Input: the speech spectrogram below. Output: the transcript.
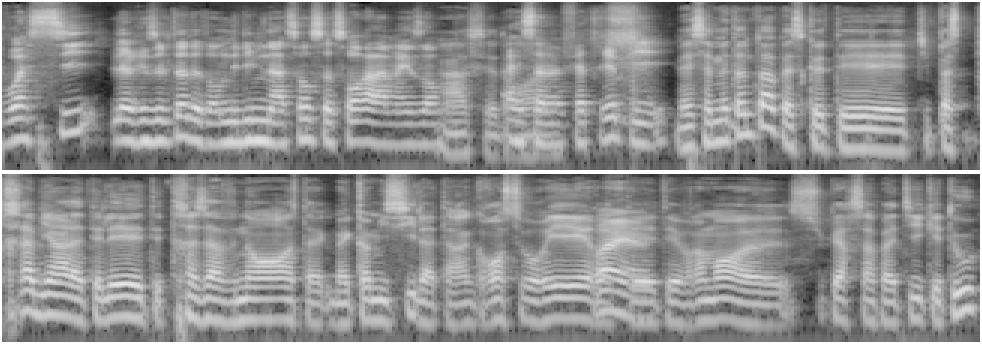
Voici le résultat de ton élimination ce soir à la maison. Ah, c'est drôle. Hey, ça m'a fait rire, pis Mais ça m'étonne pas parce que t'es, tu passes très bien à la télé, t'es très avenant, mais comme ici là, t'as un grand sourire, Ouais, t'es, ouais. t'es vraiment euh, super sympathique et tout.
